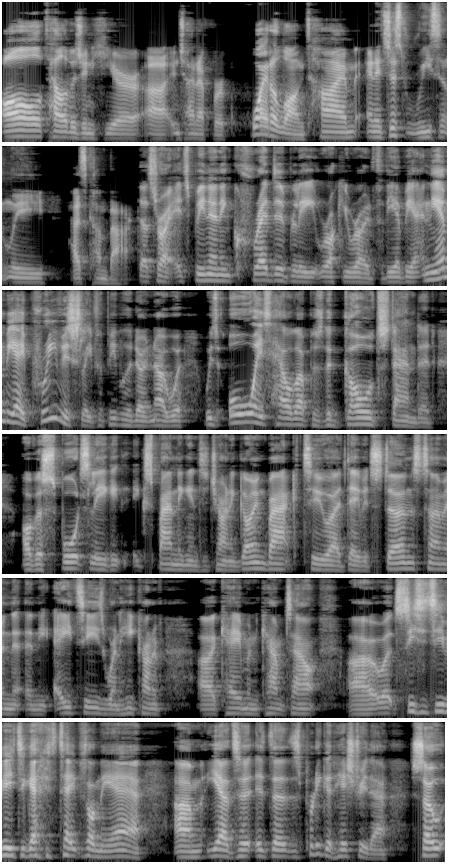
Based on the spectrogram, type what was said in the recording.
all television here uh, in China for quite a long time, and it's just recently has come back. That's right. It's been an incredibly rocky road for the NBA. And the NBA previously, for people who don't know, was always held up as the gold standard of a sports league expanding into China. Going back to uh, David Stern's time in the, in the 80s when he kind of uh, came and camped out uh, at CCTV to get his tapes on the air. Um, yeah, it's a, it's a, there's pretty good history there. So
